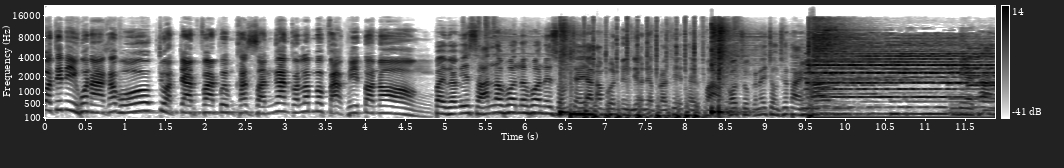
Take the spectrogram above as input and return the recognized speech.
ปัตินีหัวหน้าครับผมจวดจัดฝากเบึมคัดสรรงานก่อนรับมาฝากพี่ต่อน้อง ไปแบบอีสานละเพิ่นละเพิ่นในสมใจยาลำเพิ่นหนึ่งเดียวในประเทศไทยฝากก็สุขกันในชงชื้อไทยครับเมียทาง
